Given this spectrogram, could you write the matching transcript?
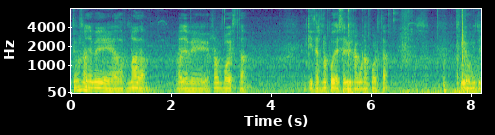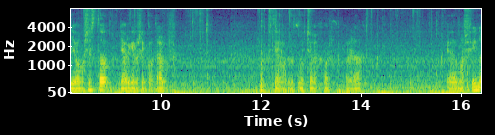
tenemos una llave adornada la llave rombo esta quizás no puede servir en alguna puerta de momento llevamos esto y a ver qué nos encontramos. Hostia, mucho mejor, la verdad. Queda más fino.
